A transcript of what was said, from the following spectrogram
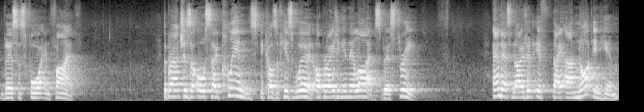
verses 4 and 5. The branches are also cleansed because of His word operating in their lives, verse 3. And as noted, if they are not in Him,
